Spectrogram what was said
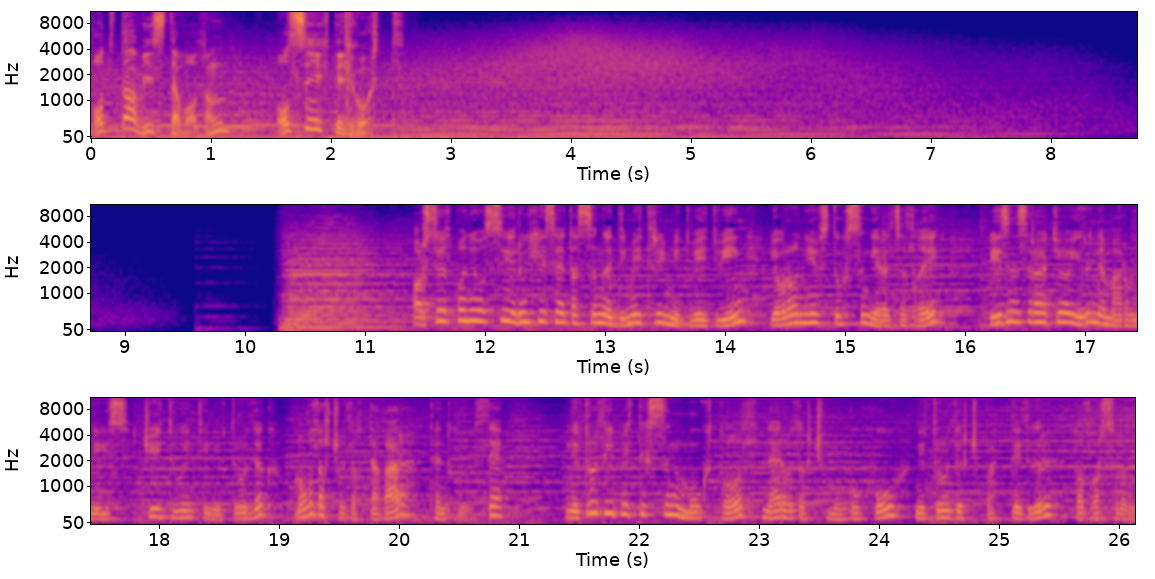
Будда Виста болон улсын их дэлгүүрт. Оросын улбаны улсын ерөнхий сайд асан Дмитрий Медведевийн Евроньюс төгсөн ярилцлагыг Бизнес радио 98.9 G20 нэвтрүүлэг Монгол орчуулгатаагаар танд хүргэлээ. Нэвтрүүлгийг бэлтгэсэн мөнх туул найруулагч мөнгөнхөө нэвтрүүлэгч Бат Дэлгэр долгор сүрэн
